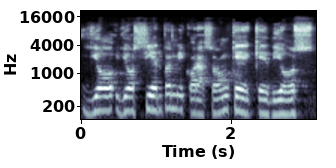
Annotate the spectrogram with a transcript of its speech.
yo, yo siento en mi corazón que, que Dios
